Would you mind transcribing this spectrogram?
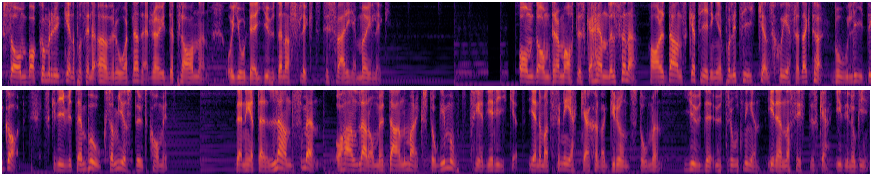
som bakom ryggen på sina överordnade röjde planen och gjorde judarnas flykt till Sverige möjlig. Om de dramatiska händelserna har danska tidningen Politikens chefredaktör Bo Lidegard skrivit en bok som just utkommit. Den heter Landsmän och handlar om hur Danmark stod emot Tredje riket genom att förneka själva grundstommen, judeutrotningen i den nazistiska ideologin.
